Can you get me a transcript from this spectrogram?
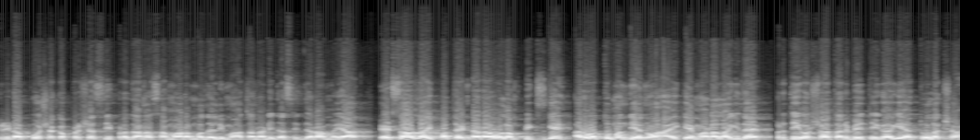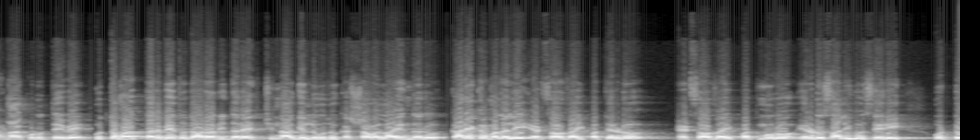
ಕ್ರೀಡಾ ಪೋಷಕ ಪ್ರಶಸ್ತಿ ಪ್ರದಾನ ಸಮಾರಂಭದಲ್ಲಿ ಮಾತನಾಡಿದ ಸಿದ್ದರಾಮಯ್ಯ, ಎರಡ್ ಸಾವಿರದ ಇಪ್ಪತ್ತೆಂಟರ ಒಲಿಂಪಿಕ್ಸ್ಗೆ ಅರವತ್ತು ಮಂದಿಯನ್ನು ಆಯ್ಕೆ ಮಾಡಲಾಗಿದೆ. ಪ್ರತಿ ವರ್ಷ ತರಬೇತಿಗಾಗಿ ಹತ್ತು ಲಕ್ಷ ಹಣ ಕೊಡುತ್ತೇವೆ. ಉತ್ತಮ ತರಬೇತುದಾರರಿದ್ದರೆ ಚಿನ್ನ ಗೆಲ್ಲುವುದು ಕಷ್ಟವಲ್ಲ, ಎಂದರು. ಕಾರ್ಯಕ್ರಮದಲ್ಲಿ ಎರಡ್ ಸಾವಿರದ ಇಪ್ಪತ್ತೆರಡು, ಎರಡ್ ಸಾವಿರದ ಇಪ್ಪತ್ತ್ ಮೂರು ಎರಡು ಸಾಲಿಗೂ ಸೇರಿ ಒಟ್ಟು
